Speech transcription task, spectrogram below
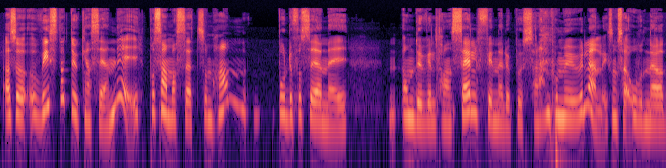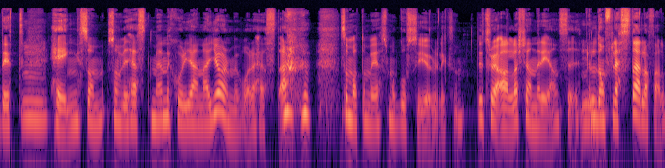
Alltså, och visst att du kan säga nej på samma sätt som han borde få säga nej om du vill ta en selfie när du pussar honom på mulen. Liksom så onödigt Mm. häng som, som vi hästmänniskor gärna gör med våra hästar. som att de är små gosedjur. Liksom. Det tror jag alla känner igen sig. Mm. Eller de flesta i alla fall.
